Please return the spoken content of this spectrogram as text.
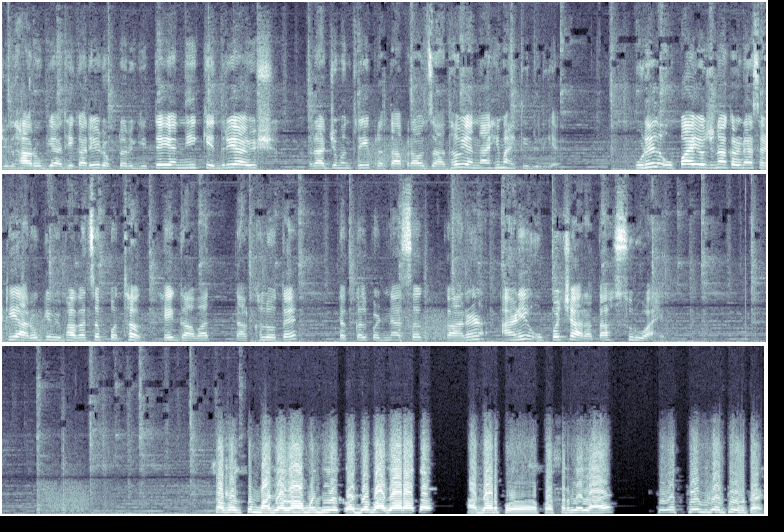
जिल्हा आरोग्य अधिकारी डॉक्टर गीते यांनी केंद्रीय आयुष राज्यमंत्री प्रतापराव जाधव यांना ही माहिती दिली आहे. पुढील उपाययोजना करण्यासाठी आरोग्य विभागाचं पथक हे गावात दाखल होत आहे टक्कल पडण्याचं कारण आणि उपचार आता सुरू आहेत. माझ्या गावामध्ये एक अजब आजाराचा आजार पसरलेला आहे. त्याच्यात केस गळती होत आहे.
